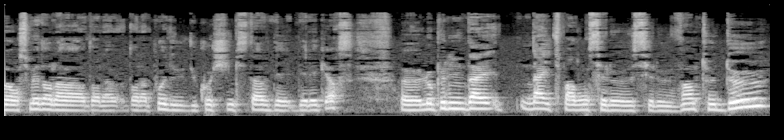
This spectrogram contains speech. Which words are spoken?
Euh, on se met dans la, dans la, dans la peau du, du coaching staff des, des Lakers. Euh, L'opening night, pardon, c'est le, c'est le 22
